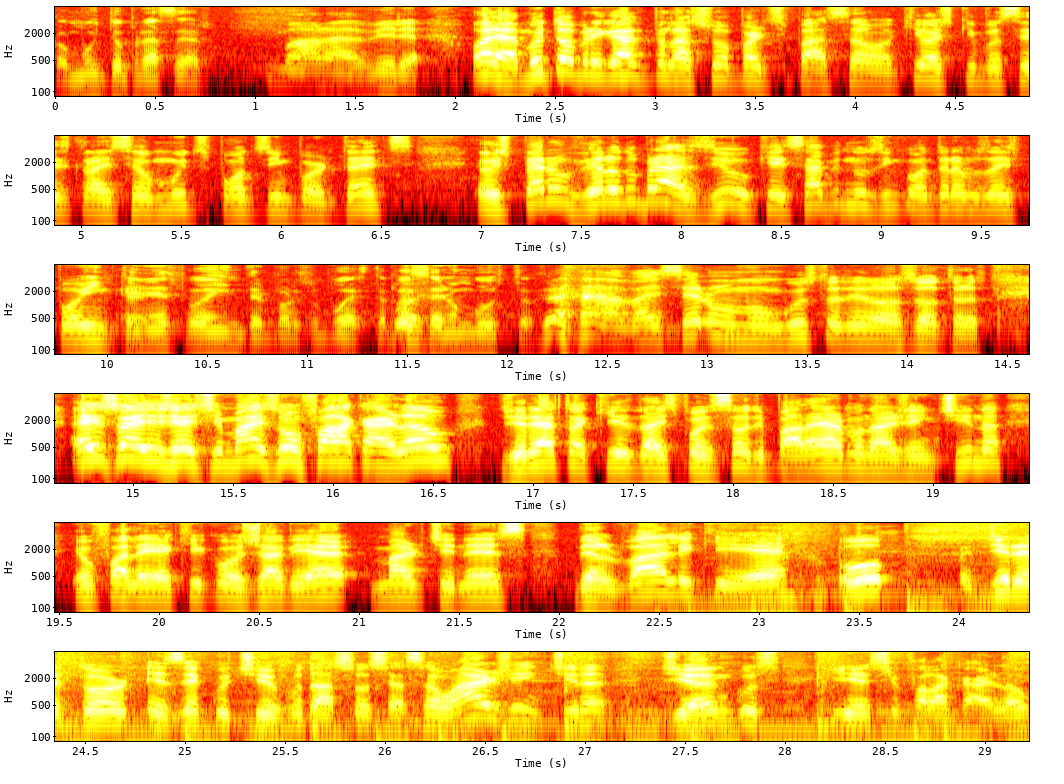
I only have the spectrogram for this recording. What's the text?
com muito prazer. Maravilha. Olha, muito obrigado pela sua participação aqui. Eu acho que você esclareceu muitos pontos importantes. Eu espero vê-lo no Brasil. Quem sabe nos encontramos na Expo Inter. Na Expo Inter, por supuesto. Vai ser um gosto. Vai ser um, um gosto de nós outros. É isso aí, gente. Mais um Fala Carlão, direto aqui da exposição de Palermo, na Argentina. Eu falei aqui com o Javier Martinez Del Valle, que é o diretor executivo da Associação Argentina de Angus. E este Fala Carlão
